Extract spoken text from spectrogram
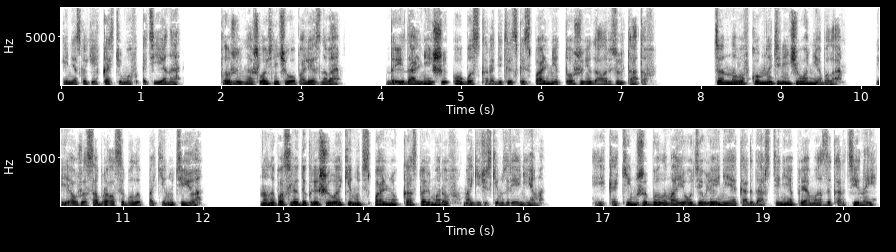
и нескольких костюмов Этьена, тоже не нашлось ничего полезного. Да и дальнейший обыск родительской спальни тоже не дал результатов. Ценного в комнате ничего не было, я уже собрался было покинуть ее, но напоследок решил окинуть спальню Кастельмаров магическим зрением — и каким же было мое удивление, когда в стене прямо за картиной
